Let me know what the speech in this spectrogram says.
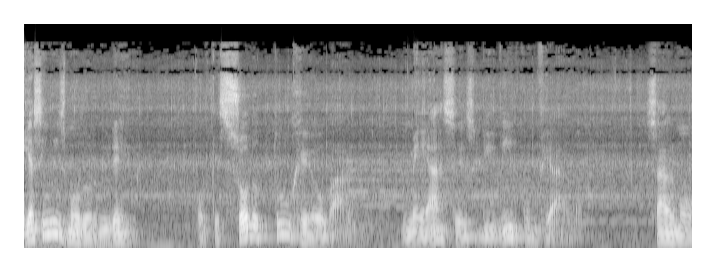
y asimismo dormiré, porque solo tú, Jehová, me haces vivir confiado. Salmo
